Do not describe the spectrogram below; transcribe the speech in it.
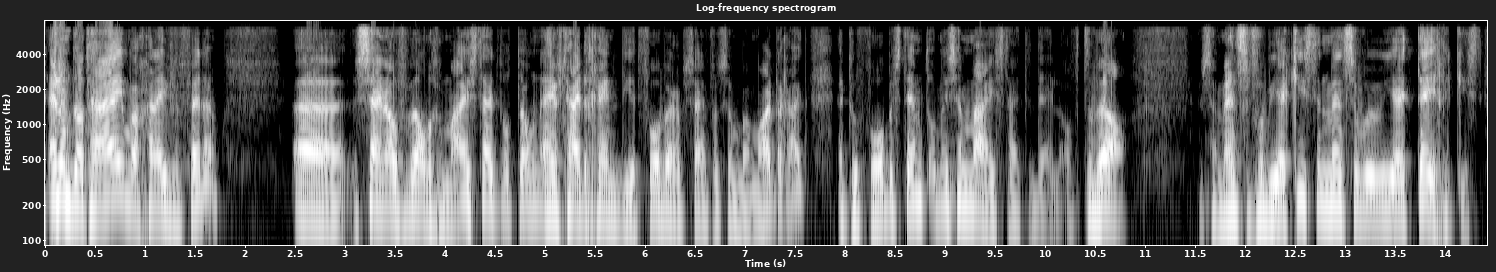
En omdat hij, we gaan even verder, uh, zijn overweldige majesteit wil tonen, heeft hij degene die het voorwerp zijn van zijn barmhartigheid ertoe voorbestemd om in zijn majesteit te delen. Oftewel, er zijn mensen voor wie jij kiest en mensen voor wie jij tegen kiest.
